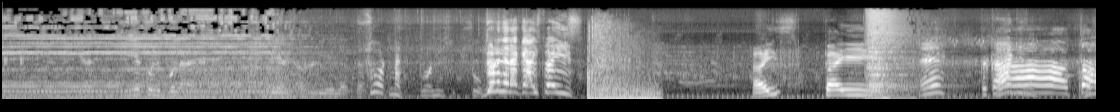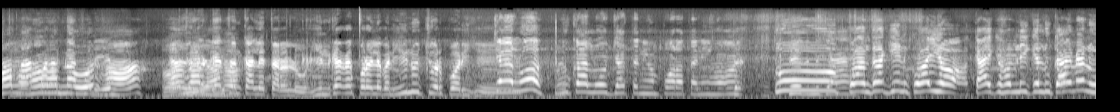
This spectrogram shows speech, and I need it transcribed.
ये कोली बुलाए ये घर लिए लता छोट ना तोनी छोट जोने आइस भाईस आइस भाईस हैं। तो हाँ, तो हम ना हम ना पड़ी। हाँ। यार टेंशन का लेता रहो हिनका के पड़ले बनी इनु चोर पड़ी है। चलो लुका लो जाते हम पड़त नहीं तू पंद्रह गिन कोई हो काहे कि हमनी के लुकाए में नु?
